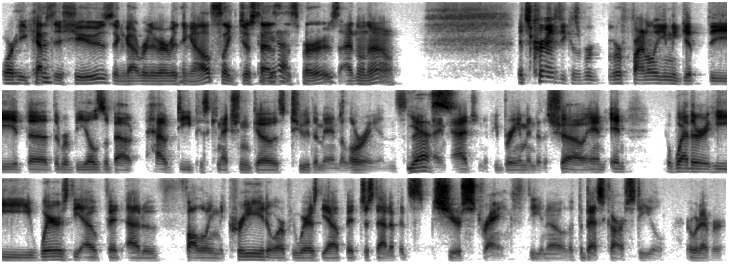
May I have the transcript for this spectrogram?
Or he kept his shoes and got rid of everything else, like just has Yeah. the spurs. I don't know. It's crazy because we're we're finally going to get the, the the reveals about how deep his connection goes to the Mandalorians. I- Yes. I, imagine if you bring him into the show, and and whether he wears the outfit out of following the creed, or if he wears the outfit just out of its sheer strength, you know, like the Beskar steel or whatever.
